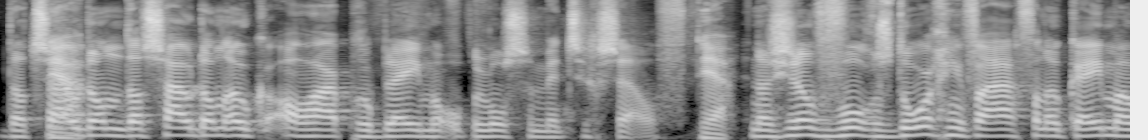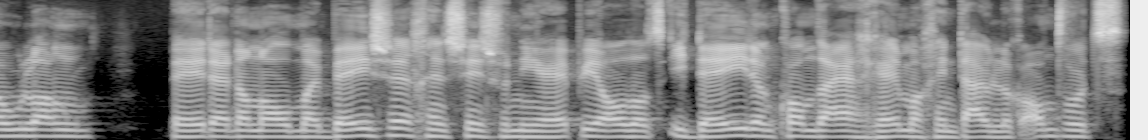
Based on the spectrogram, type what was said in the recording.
Dat zou, Ja. dan, dat zou dan ook al haar problemen oplossen met zichzelf. ja, En als je dan vervolgens door ging vragen van oké, maar hoe lang ben je daar dan al mee bezig? En sinds wanneer heb je al dat idee? Dan kwam daar eigenlijk helemaal geen duidelijk antwoord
